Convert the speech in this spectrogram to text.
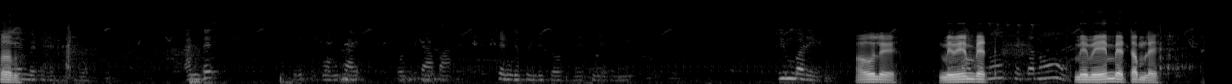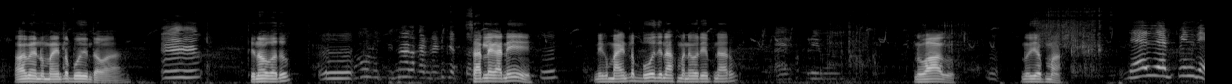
పోదాం అంటే చేసినవి. సింబడేవి. అవులే మేమేం పెట్ చికెను మేమేం పెట్టంలే. ఆమె నువ్వు మా ఇంట్లో బూ తింటావా? తినవు కదూ? సర్లే కానీ నీకు మా ఇంట్లో బూ తినాకమని ఎవరు చెప్పినారు? నువ్వు ఆగు. నువ్వు చెప్పమా? చెప్పింది.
